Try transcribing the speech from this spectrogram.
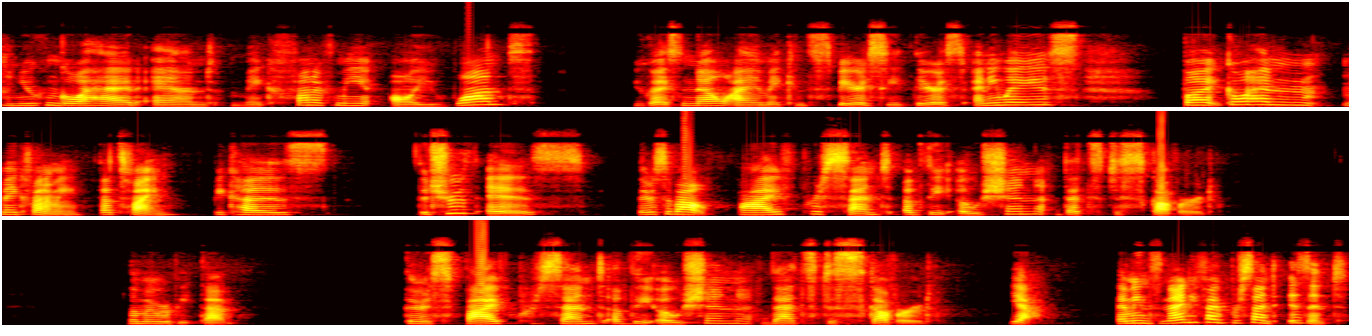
And you can go ahead and make fun of me all you want. You guys know I am a conspiracy theorist, anyways. But go ahead and make fun of me. That's fine. Because the truth is, there's about 5% of the ocean that's discovered. Let me repeat that. There's 5% of the ocean that's discovered. Yeah, that means 95% isn't.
